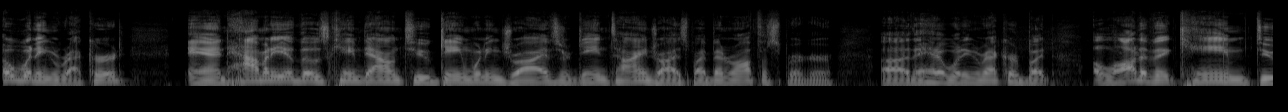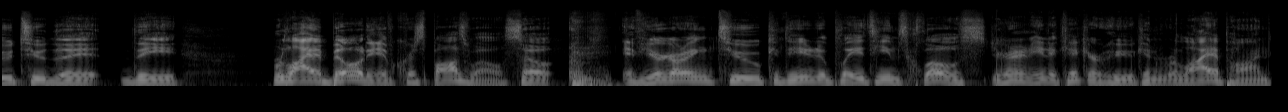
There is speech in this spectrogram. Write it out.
a winning record. And how many of those came down to game winning drives or game tying drives by Ben Roethlisberger? Uh, they had a winning record, but a lot of it came due to the the reliability of Chris Boswell. So if you're going to continue to play teams close, you're going to need a kicker who you can rely upon.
